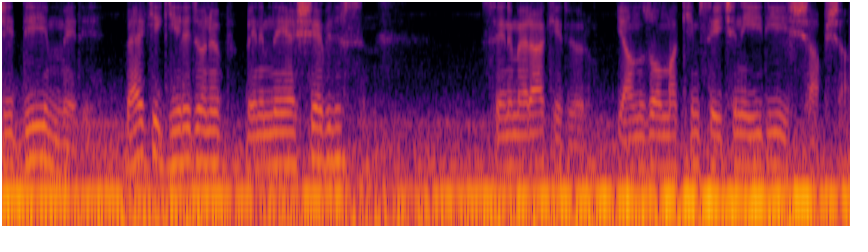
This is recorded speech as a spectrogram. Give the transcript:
Ciddiyim Medi. Belki geri dönüp benimle yaşayabilirsin. Seni merak ediyorum. Yalnız olmak kimse için iyi değil şapşal.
